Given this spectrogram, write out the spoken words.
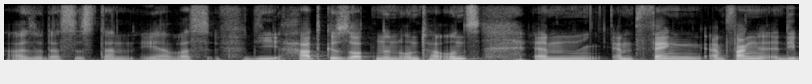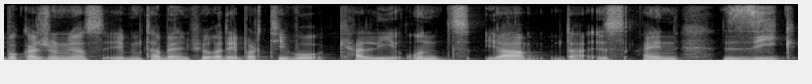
Also das ist dann eher was für die die hartgesottenen unter uns, ähm, empfang, empfangen die Boca Juniors eben Tabellenführer Deportivo Cali. Und ja, da ist ein Sieg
